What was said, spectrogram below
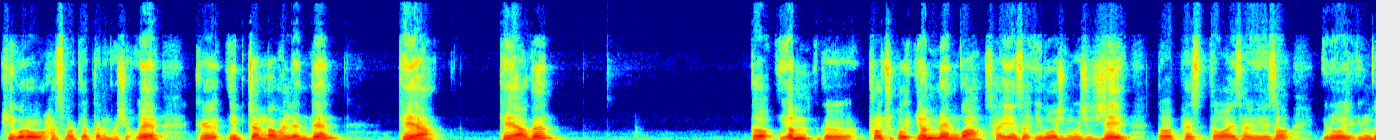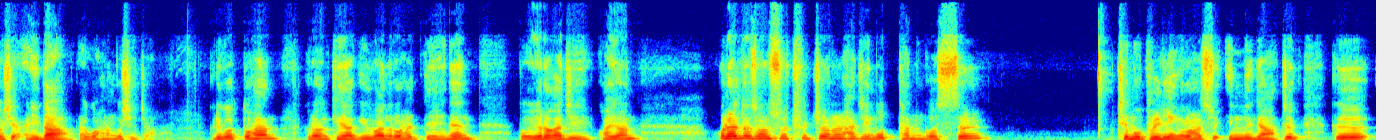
피고로 할 수밖에 없다는 것이요. 왜? 그 입장과 관련된 계약, 계약은 더 연, 그 프로축구 연맹과 사이에서 이루어진 것이지 더 페스트와의 사이에서 이루어진 것이 아니다라고 하는 것이죠. 그리고 또한 그런 계약 위반으로 할 때에는 또 여러 가지 과연 호날두 선수 출전을 하지 못한 것을 채무 불이행으로 할 수 있느냐, 즉 그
